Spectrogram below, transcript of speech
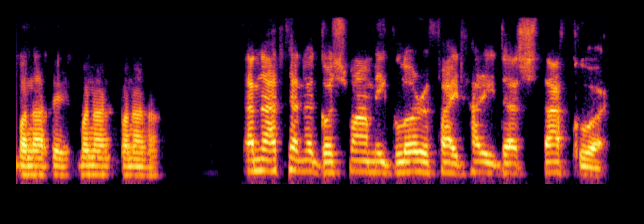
बनाते बना बनाना Sanatana Goswami glorified Haridas Thakur.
